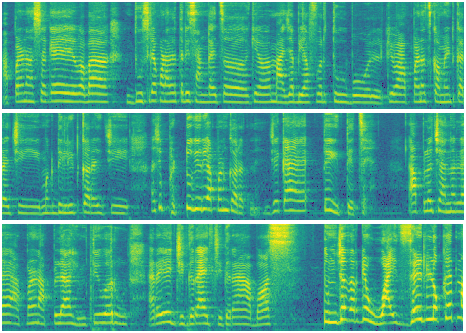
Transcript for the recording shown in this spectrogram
आपण असं काय बाबा दुसऱ्या कोणाला तरी सांगायचं किंवा माझ्या बियाफवर तू बोल किंवा आपणच कमेंट करायची मग डिलीट करायची. अशी फट्टूगिरी आपण करत नाही. जे काय ते इथेच आहे. आपलं चॅनल आहे आपण आपल्या हिमतीवर अरे जिगरा आहे जिगरा बॉस तुमच्यासारखे वायझेड लोक आहेत ना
